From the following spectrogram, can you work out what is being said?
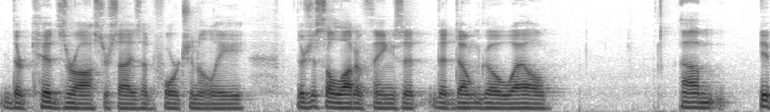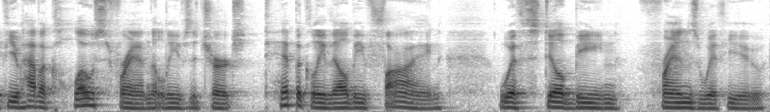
their kids are ostracized, unfortunately. there's just a lot of things that, that don't go well. Um, if you have a close friend that leaves the church, typically they'll be fine with still being friends with you.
